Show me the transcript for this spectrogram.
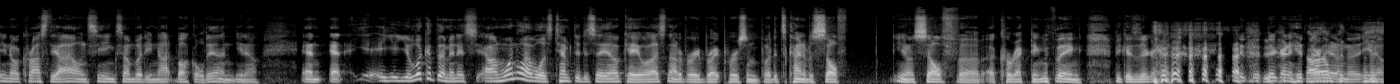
you know, across the aisle and seeing somebody not buckled in, you know, and and you look at them and it's on one level, it's tempted to say, okay, well, that's not a very bright person, but it's kind of a self. You know, self uh, correcting thing because they're gonna they're gonna hit their head on the you know.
